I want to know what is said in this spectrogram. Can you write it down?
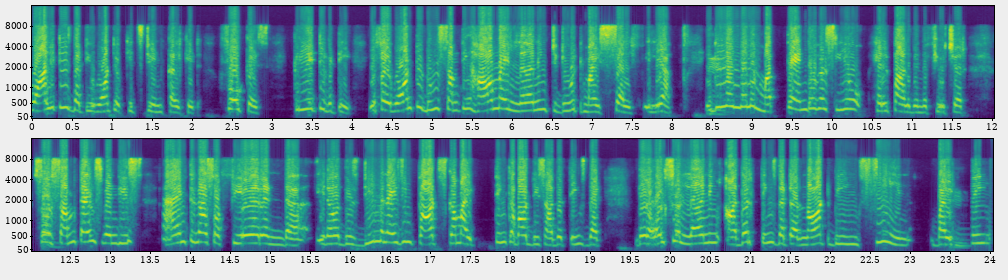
qualities that you want your kids to inculcate focus creativity. If i want to do something how am i learning to do it myself? Ilya? Hmm. ಇದೆಲ್ಲ help ಎಂಡೋಗರ್ಸ್ಲಿಯೂ help in the future. So hmm. sometimes when these antennas of fear and uh, you know these demonizing thoughts come i think about these other things that they're also learning other things that are not being seen by mm. doing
